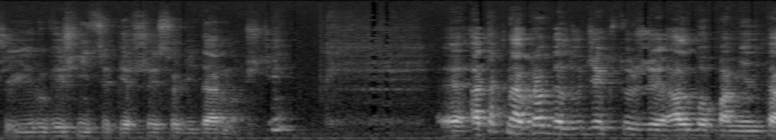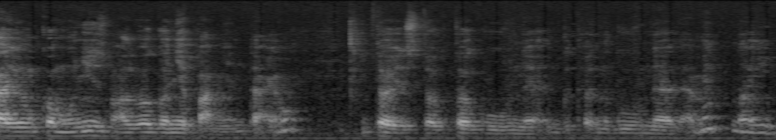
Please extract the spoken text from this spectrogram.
czyli rówieśnicy pierwszej Solidarności. E, A tak naprawdę ludzie, którzy albo pamiętają komunizm, albo go nie pamiętają. I to jest to, to główny, ten główny element. No i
